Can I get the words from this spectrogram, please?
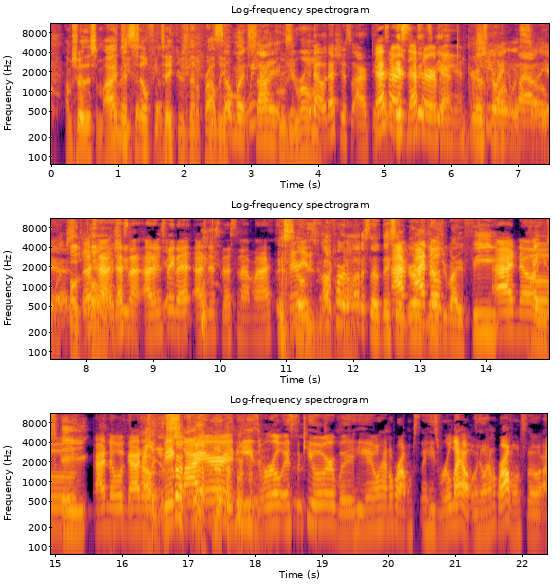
I'm sure there's some IG is so selfie funny. takers that'll probably. so much We- science. Prove you wrong. No, that's just our theory. That's her. It's- that's it's- her yeah. opinion. Girls She come like up them with loud, so yeah. much. Oh, That's oh. not. That's She- not. I didn't yeah. say that. I just. That's not my It's so, experience. easy like I've heard a lot of stuff. They say I- girls I know- judge you by your feet. I know how you skate. I know a guy How that's a big liar and he's real insecure, but he don't have no problems. And he's real loud. He don't have no problems. So I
